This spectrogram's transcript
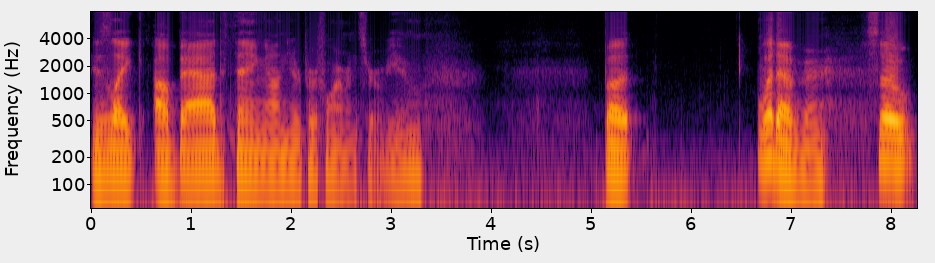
is like a bad thing on your performance review. But, whatever. So,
